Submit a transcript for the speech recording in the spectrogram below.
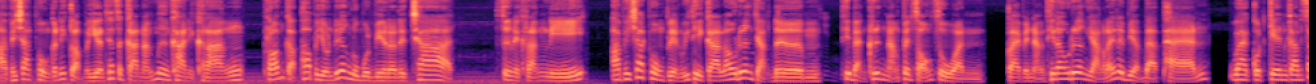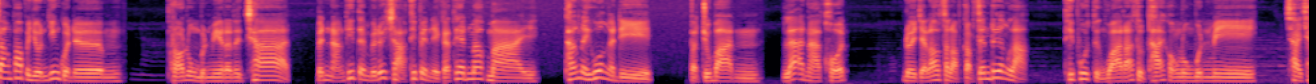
อภิชาติพงศ์ก็ได้กลับมาเยือนเทศกาลหนังเมืองคานอีกครั้ง พร้อมกับภาพยนตร์เรื่องลุงบุญมีระลึกชาติ ซึ่งในครั้งนี้อภิชาติพงศ์เปลี่ยนวิธีการเล่าเรื่องจากเดิม ที่แบ่งครึ่งหนังเป็น 2 ส่วน กลายเป็นหนังที่เล่าเรื่องอย่างไร้ระเบียบแบบแผนแหวกกฎเกณฑ์การสร้างภาพยนตร์ยิ่งกว่าเดิม เพราะลุงบุญมีระลึกชาติ เป็นหนังที่เต็มไปด้วยฉากที่เป็นเอกเทศมากมาย ทั้งในห้วงอดีต ปัจจุบัน และอนาคต โดยจะเล่าสลับกับเส้นเรื่องหลัก ที่พูดถึงวาระสุดท้ายของลุงบุญมี ชายช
